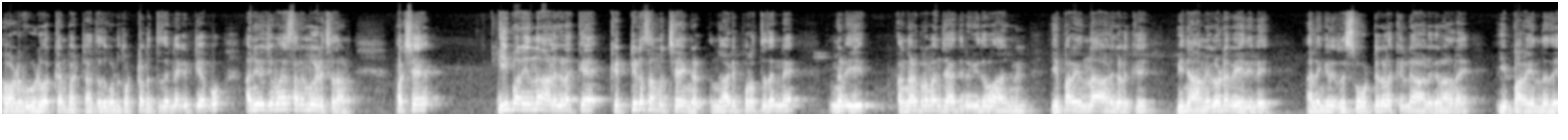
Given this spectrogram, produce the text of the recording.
അവിടെ വീട് വെക്കാൻ പറ്റാത്തത് കൊണ്ട് തൊട്ടടുത്ത് തന്നെ കിട്ടിയപ്പോൾ അനുയോജ്യമായ സ്ഥലം മേടിച്ചതാണ്. പക്ഷേ ഈ പറയുന്ന ആളുകളൊക്കെ കെട്ടിട സമുച്ചയങ്ങൾ അങ്ങാടിപ്പുറത്ത് തന്നെ നിങ്ങൾ ഈ അങ്ങാടിപ്പുറം പഞ്ചായത്തിന്റെ വിവിധ ഭാഗങ്ങളിൽ ഈ പറയുന്ന ആളുകൾക്ക് ബിനാമികളുടെ പേരിൽ അല്ലെങ്കിൽ റിസോർട്ടുകളൊക്കെ ഉള്ള ആളുകളാണ് ഈ പറയുന്നത്.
